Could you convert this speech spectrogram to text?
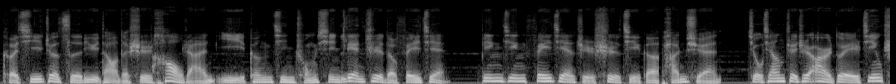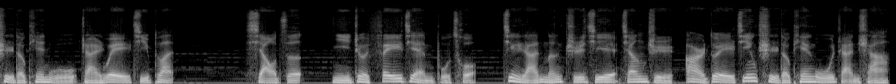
可惜这次遇到的是浩然以庚金重新炼制的飞剑，冰晶飞剑只是几个盘旋。就将这只二对金翅的天舞斩为几段。小子，你这飞剑不错，竟然能直接将这二对金翅的天舞斩杀。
